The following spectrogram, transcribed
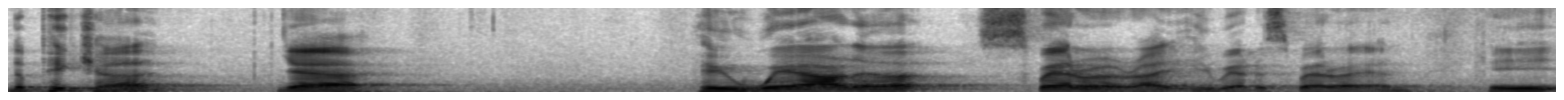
the picture. Yeah, he wear the sweater, right? He wear the sweater and he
